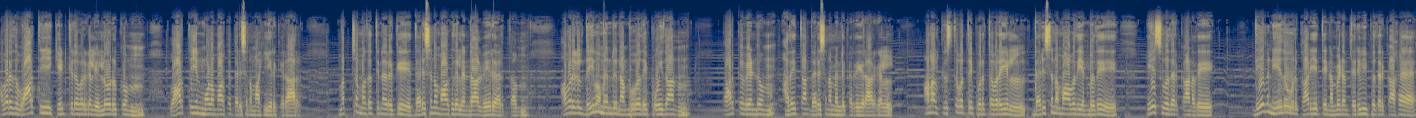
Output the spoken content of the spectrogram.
அவரது வார்த்தையை கேட்கிறவர்கள் எல்லோருக்கும் வார்த்தையின் மூலமாக தரிசனமாகி இருக்கிறார். மற்ற மதத்தினருக்கு தரிசனமாகுதல் என்றால் வேறு அர்த்தம். அவர்கள் தெய்வம் என்று நம்புவதை போய்தான் பார்க்க வேண்டும். அதைத்தான் தரிசனம் என்று கருதுகிறார்கள். ஆனால் கிறிஸ்தவத்தை பொறுத்தவரையில் தரிசனமாவது என்பது பேசுவதற்கானது. தேவன் ஏதோ ஒரு காரியத்தை நம்மிடம் தெரிவிப்பதற்காக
